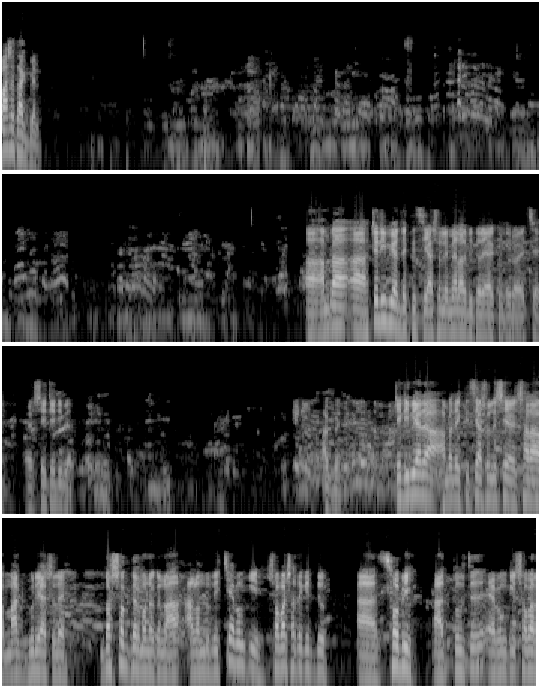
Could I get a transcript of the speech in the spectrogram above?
পাশে থাকবেন। আমরা টেডি বিয়ার দেখতেছি, আসলে মেলার ভিতরে কিন্তু রয়েছে সেই টেডি বিয়ার টেডি বিয়ার আমরা দেখতেছি আসলে সে সারা মাঠ ঘুরে আসলে দর্শকদের মনে কোনো আনন্দ দিচ্ছে এবং কি সবার সাথে কিন্তু ছবি তুলছে এবং কি সবার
